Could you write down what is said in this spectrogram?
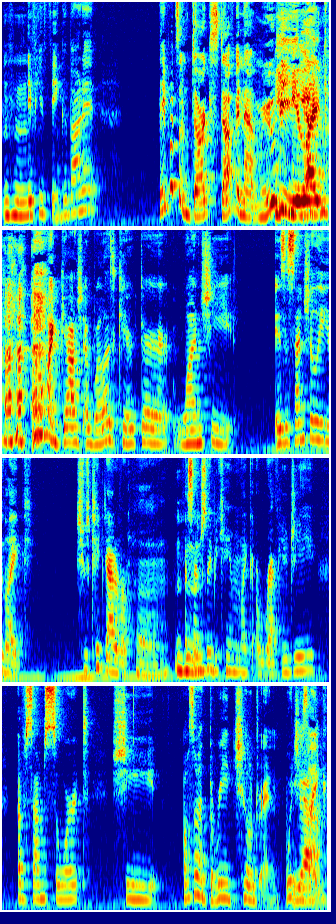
if you think about it, they put some dark stuff in that movie. Yeah. Like oh my gosh, Abuela's character, one, she is essentially like she was kicked out of her home, Mm-hmm. essentially became like a refugee of some sort. She also had three children, which Yeah. is like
